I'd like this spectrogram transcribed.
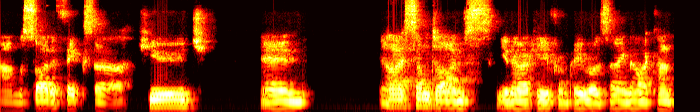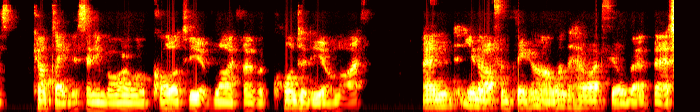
Um, the side effects are huge, and I sometimes you know hear from people saying, "No, I can't can't take this anymore. I want quality of life over quantity of life." And you know, I often think, oh, I wonder how I'd feel about that.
